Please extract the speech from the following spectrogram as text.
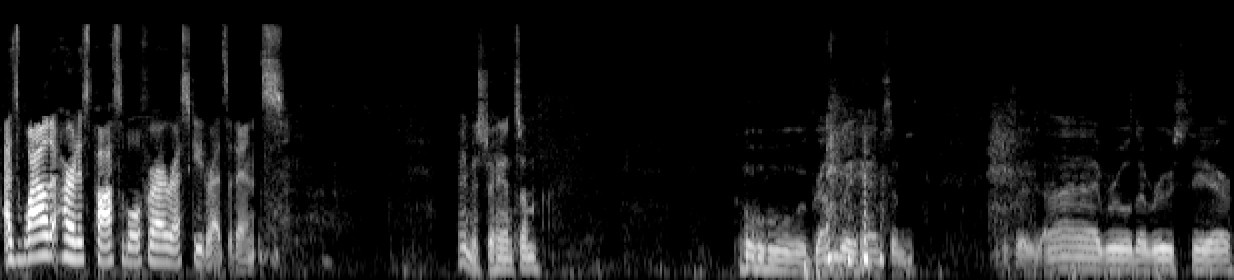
as wild at heart as possible for our rescued residents. Hey, Mr. Handsome. Ooh, grumbly handsome. He says, I rule the roost here.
